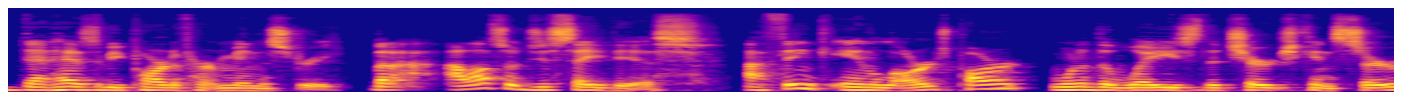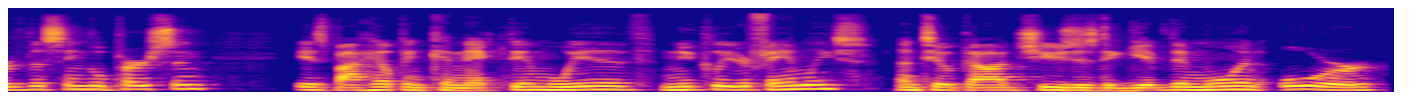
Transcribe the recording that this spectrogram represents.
that has to be part of her ministry. But I'll also just say this: I think in large part, one of the ways the church can serve the single person is by helping connect them with nuclear families until God chooses to give them one or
